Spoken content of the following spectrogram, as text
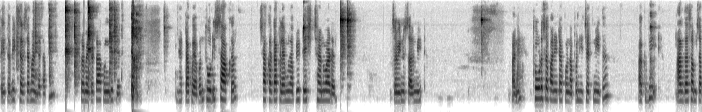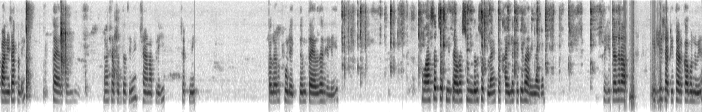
तर इथं मिक्सरच्या भांड्यात आपण टोमॅटो टाकून घेतले ह्यात थोडी साखर. साखर टाकल्यामुळे आपली टेस्ट छान वाढेल. चवीनुसार मीठ आणि थोडंसं पाणी टाकून आपण ही चटणी इथं अगदी अर्धा चमचा पाणी टाकले तयार करून घेऊ. अशा पद्धतीने छान आपली ही चटणी कलरफुल एकदम तयार झालेली आहे. वासा चटणीचा एवढा सुंदर सुटलाय तर खायला किती भारी लागेल. तर इथं जर आपण इडलीसाठी तडका बनवूया.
